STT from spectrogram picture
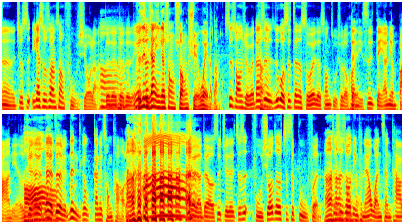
嗯，就是应该是算算辅修啦。对对对对对。可是你这样应该算双学位了吧？是双学位，但是如果是真的所谓的双主修的话，你是等于要念八年。我觉得那个那个真的，那你就干脆重考好了。对了对了，我是觉得就是辅修的就是部分，就是说你可能要完成它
